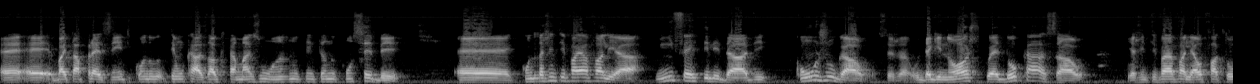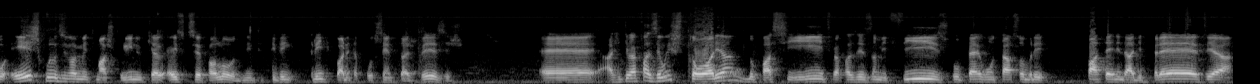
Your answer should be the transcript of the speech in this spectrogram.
é, é, vai estar presente quando tem um casal que está mais um ano tentando conceber. É, quando a gente vai avaliar infertilidade conjugal, ou seja, o diagnóstico é do casal, e a gente vai avaliar o fator exclusivamente masculino, que é, é isso que você falou, entre 30% e 40% das vezes, é, a gente vai fazer uma história do paciente, vai fazer exame físico, perguntar sobre paternidade prévia,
